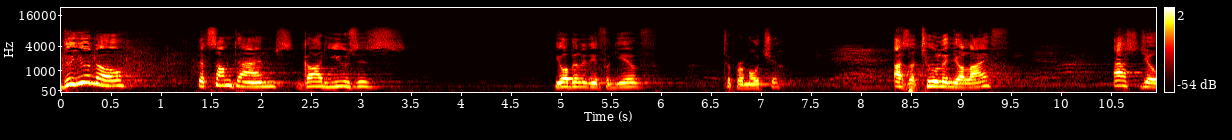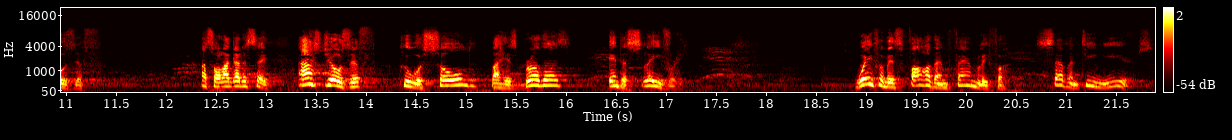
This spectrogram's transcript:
do you know that sometimes God uses your ability to forgive to promote you as a tool in your life? Ask Joseph. That's all I got to say. Ask Joseph, who was sold by his brothers into slavery, away from his father and family for 17 years.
